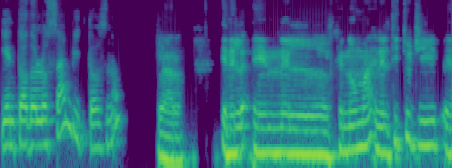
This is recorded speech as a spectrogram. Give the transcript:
y en todos los ámbitos, ¿no? Claro. En el, en el genoma, en el T2G, en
